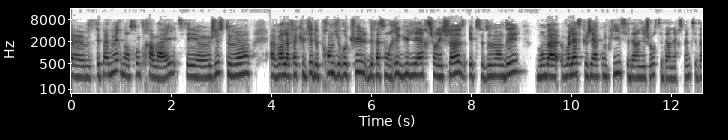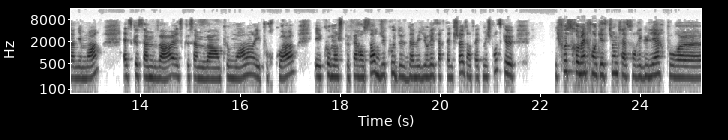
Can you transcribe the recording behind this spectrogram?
euh, s'épanouir dans son travail, c'est euh, justement avoir la faculté de prendre du recul de façon régulière sur les choses et de se demander bon bah voilà ce que j'ai accompli ces derniers jours, ces dernières semaines, ces derniers mois. Est-ce que ça me va? Est-ce que ça me va un peu moins? Et pourquoi? Et comment je peux faire en sorte du coup d'améliorer certaines choses en fait? Mais je pense que il faut se remettre en question de façon régulière pour euh,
